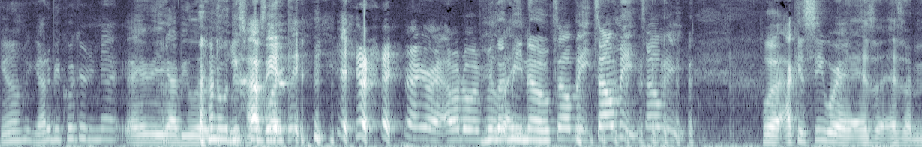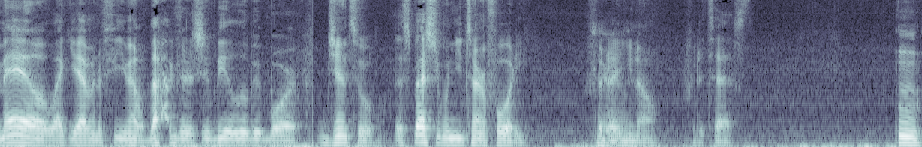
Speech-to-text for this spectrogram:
you know, you got to be quicker than that. I mean, you got to be. a little- don't know what this feels be- right, right, right. I don't know what it You feels let like. me know. Tell me, tell me, tell me. Well, I can see where as a as a male, like you having a female doctor, should be a little bit more gentle, especially when you turn forty, for the you know for the test. Mm.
